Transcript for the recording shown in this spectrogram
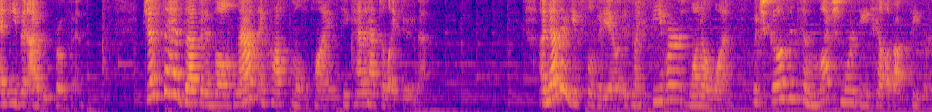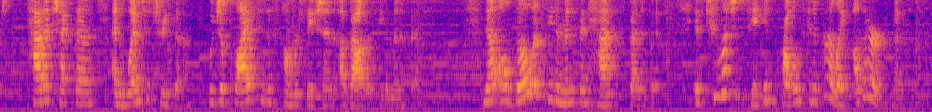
and even ibuprofen. Just a heads up, it involves math and cross multiplying, so you kind of have to like doing that. Another useful video is my Fevers 101, which goes into much more detail about fevers, how to check them, and when to treat them, which applies to this conversation about acetaminophen. Now, although acetaminophen has its benefits, if too much is taken, problems can occur like other medicines.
